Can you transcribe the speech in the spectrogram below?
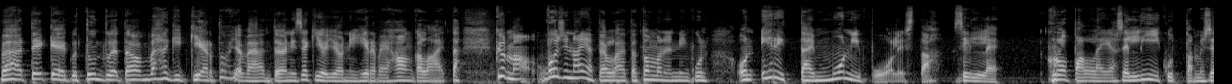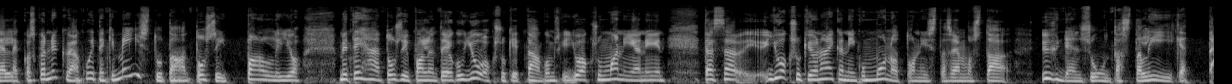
vähän tekee, kun tuntuu, että on vähänkin kiertoa ja vääntöä, niin sekin on jo niin hirveän hankalaa, että kyllä mä voisin ajatella, että tuommoinen niin on erittäin monipuolista sille kropalle ja sen liikuttamiselle, koska nykyään kuitenkin me istutaan tosi paljon. Me tehdään tosi paljon, tai joku juoksukin, tämä on kumminkin juoksumania, niin tässä juoksukin on aika niin kuin monotonista semmoista yhdensuuntaista liikettä.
